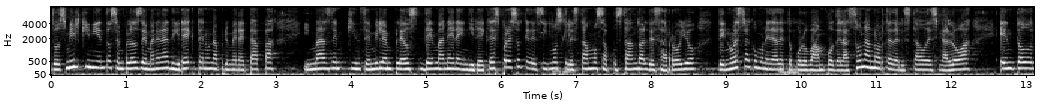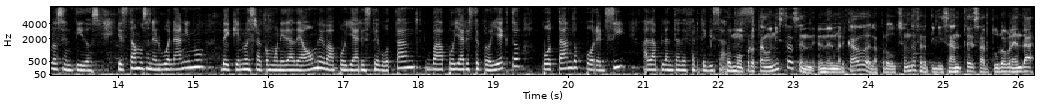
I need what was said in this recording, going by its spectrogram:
2.500 empleos de manera directa en una primera etapa y más de 15.000 empleos de manera indirecta. Es por eso que decimos que le estamos apostando al desarrollo de nuestra comunidad de Topolobampo, de la zona norte del estado de Sinaloa, en todos los sentidos. Y estamos en el buen ánimo de que nuestra comunidad de AOME va a apoyar este votando, va a apoyar este proyecto votando por el sí a la planta de fertilizantes. Como protagonistas en, el mercado de la producción de fertilizantes, Arturo Brenda,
